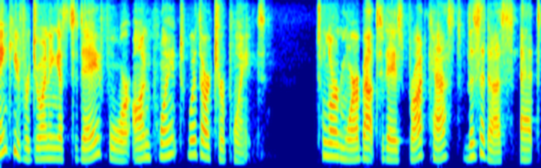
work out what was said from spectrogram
Thank you for joining us today for On Point with Archer Point. To learn more about today's broadcast, visit us at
